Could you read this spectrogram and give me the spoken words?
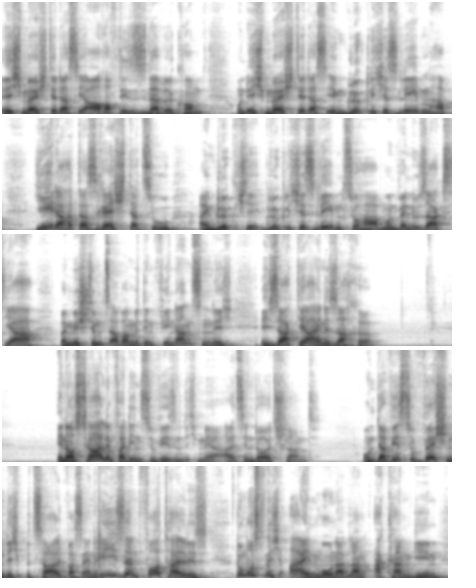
Ich möchte, dass ihr auch auf dieses Level kommt. Und ich möchte, dass ihr ein glückliches Leben habt. Jeder hat das Recht dazu, ein glückliches Leben zu haben. Und wenn du sagst, ja, bei mir stimmt es aber mit den Finanzen nicht, ich sag dir eine Sache. In Australien verdienst du wesentlich mehr als in Deutschland. Und da wirst du wöchentlich bezahlt, was ein riesen Vorteil ist. Du musst nicht einen Monat lang ackern gehen,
